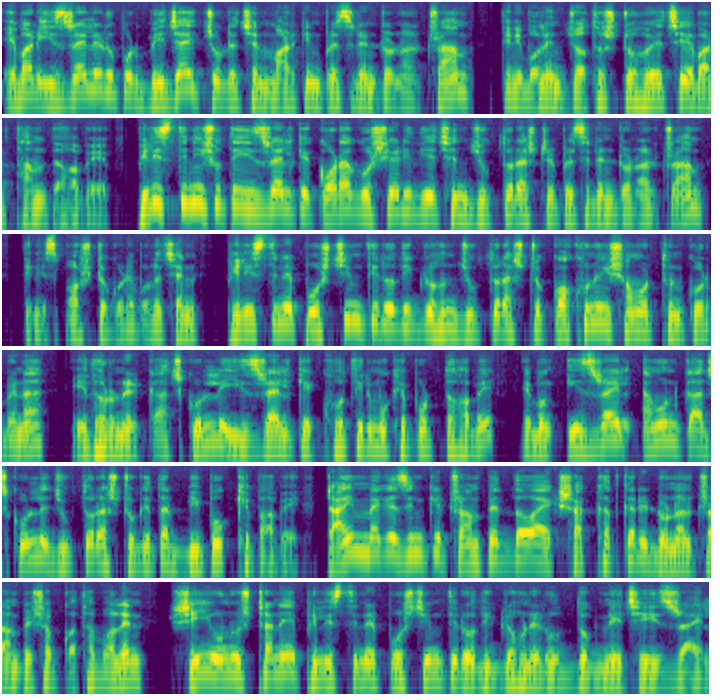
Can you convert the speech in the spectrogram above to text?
এবার ইসরায়েলের উপর বেজায় চটেছেন মার্কিন প্রেসিডেন্ট ডোনাল্ড ট্রাম্প। তিনি বলেন, যথেষ্ট হয়েছে, এবার থামতে হবে। ফিলিস্তিনি ইস্যুতে ইসরায়েলকে কড়া গোশিয়ারি দিয়েছেন যুক্তরাষ্ট্রের প্রেসিডেন্ট ডোনাল্ড ট্রাম্প। তিনি স্পষ্ট করে বলেছেন, ফিলিস্তিনের পশ্চিম তীর অধিগ্রহণ যুক্তরাষ্ট্র কখনোই সমর্থন করবে না। এ ধরনের কাজ করলে ইসরায়েলকে ক্ষতির মুখে পড়তে হবে এবং ইসরায়েল এমন কাজ করলে যুক্তরাষ্ট্রকে তার বিপক্ষে পাবে। টাইম ম্যাগাজিনকে ট্রাম্পের দেওয়া এক সাক্ষাৎকারে ডোনাল্ড ট্রাম্প এসব কথা বলেন, সেই অনুষ্ঠানে ফিলিস্তিনের পশ্চিম তীর অধিগ্রহণের উদ্যোগ নিয়েছে ইসরায়েল।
